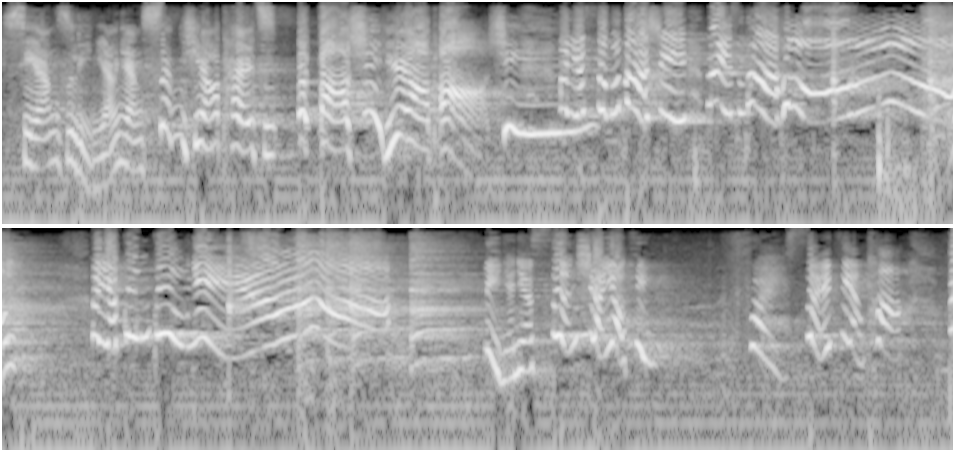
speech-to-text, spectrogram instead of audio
想是李娘娘生下太子，呃，大喜呀，大喜！哎呀，什么大喜？那是大好！哎呀，公公娘，李娘娘生下要紧，非谁将她逼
